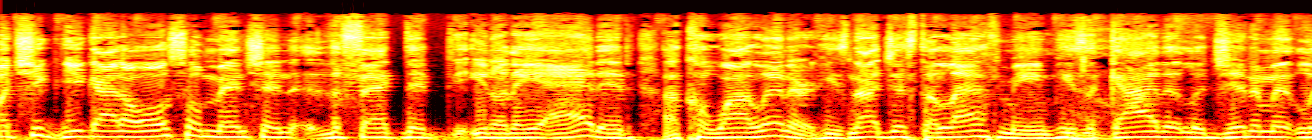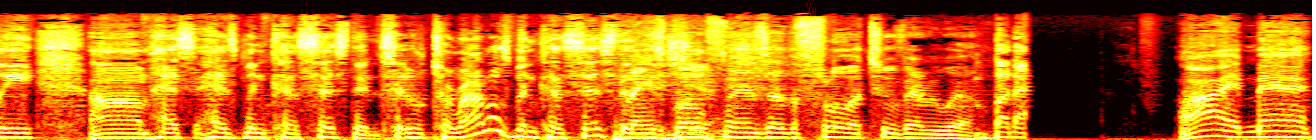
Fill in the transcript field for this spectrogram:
but you you got to also mention the fact that you know they added a Kawhi Leonard. He's not just a laugh meme; he's a guy that legitimately um, has has been consistent. T- Toronto's been consistent. Plays both year. ends of the floor too very well. but. I, All right, man.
